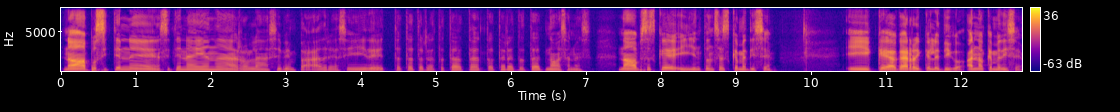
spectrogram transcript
no, pues sí tiene, sí tiene ahí una rola así bien padre, así de no, esa no es. No, pues es que y entonces qué me dice, y que agarro y que le digo, ah, no, que me dice.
